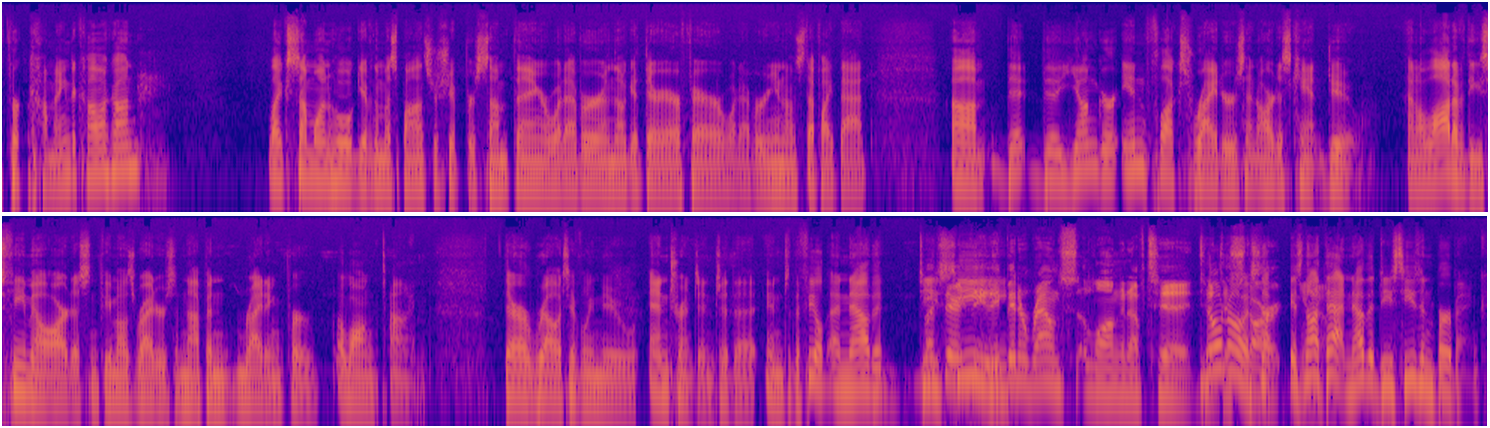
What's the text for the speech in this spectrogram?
for coming to Comic Con. Like someone who will give them a sponsorship for something or whatever, and they'll get their airfare or whatever, you know, stuff like that. Um, that the younger influx writers and artists can't do. And a lot of these female artists and females writers have not been writing for a long time. They're a relatively new entrant into the into the field, and now that DC they, they've been around long enough to, to no, to no, it's not. It's not that. Now that DC's in Burbank,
